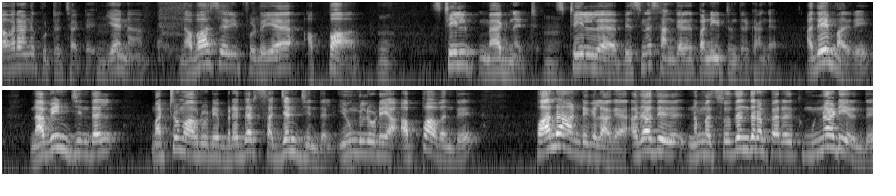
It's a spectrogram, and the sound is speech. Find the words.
தவறான குற்றச்சாட்டு. ஏன்னா நவாஸ் ஷெரீஃபுடைய அப்பா ஸ்டீல் மேக்னெட் ஸ்டீல் பிஸ்னஸ் அங்கே பண்ணிட்டு இருந்திருக்காங்க. அதே மாதிரி நவீன் ஜிந்தல் மற்றும் அவருடைய பிரதர் சஜ்ஜன் ஜிந்தல் இவங்களுடைய அப்பா வந்து பல ஆண்டுகளாக அதாவது நம்ம சுதந்திரம் பெறதுக்கு முன்னாடி இருந்து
